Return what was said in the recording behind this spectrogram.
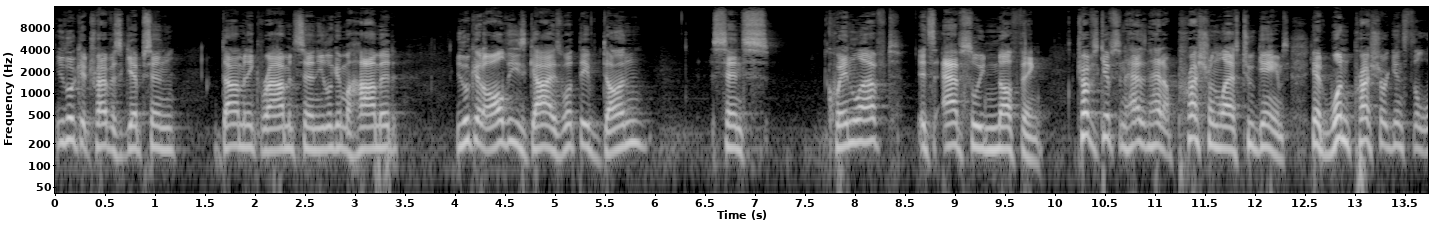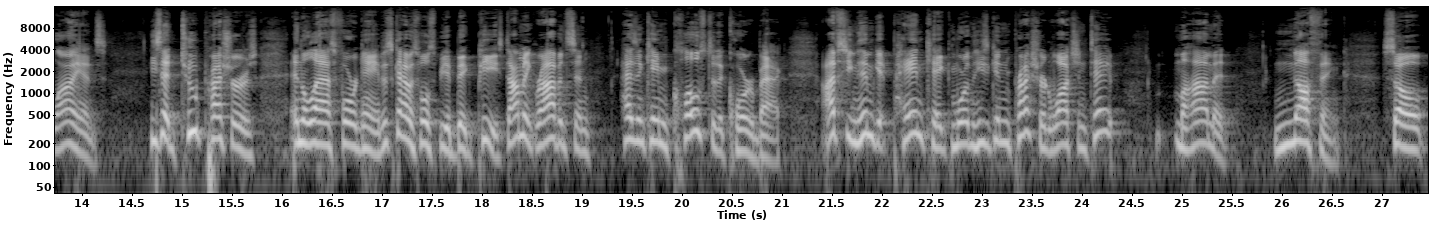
You look at Trevis Gipson, Dominic Robinson, you look at Muhammad, you look at all these guys, what they've done since Quinn left, it's absolutely nothing. Trevis Gipson hasn't had a pressure in the last two games. He had one pressure against the Lions. He's had two pressures in the last four games. This guy was supposed to be a big piece. Dominic Robinson hasn't came close to the quarterback. I've seen him get pancaked more than he's getting pressured watching tape. Muhammad, nothing. So,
